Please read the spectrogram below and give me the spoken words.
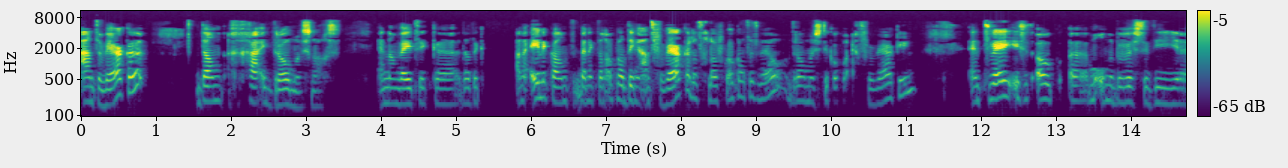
aan te werken, dan ga ik dromen s'nachts. En dan weet ik uh, dat ik aan de ene kant ben ik dan ook wel dingen aan het verwerken. Dat geloof ik ook altijd wel. Dromen is natuurlijk ook wel echt verwerking. En twee is het ook uh, mijn onderbewuste die uh,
